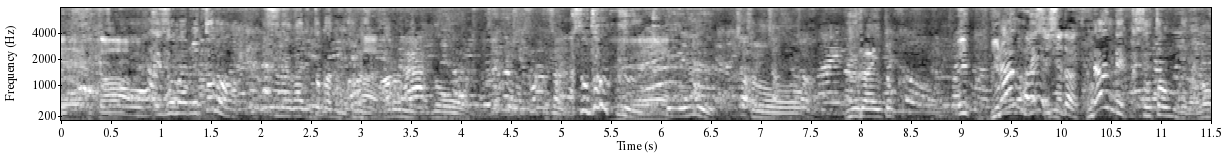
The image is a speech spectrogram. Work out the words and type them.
聞きたい。エゾマルとのつながりとかでも話もあるんだけど、クソトークってい。うその由来とかえなんでなんでクソトングなの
